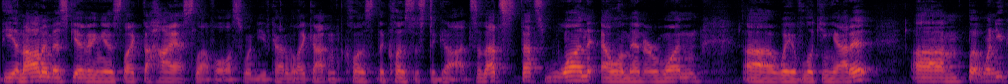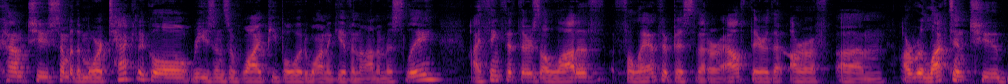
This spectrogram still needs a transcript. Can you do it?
the anonymous giving is like the highest level. It's when you've kind of like gotten close, the closest to God. So that's that's one element or one uh, way of looking at it. Um, but when you come to some of the more technical reasons of why people would want to give anonymously, I think that there's a lot of philanthropists that are out there that are um, are reluctant to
